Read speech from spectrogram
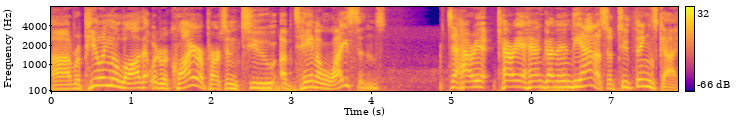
uh, repealing the law that would require a person to obtain a license to carry, carry a handgun in Indiana. So, two things, Guy.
